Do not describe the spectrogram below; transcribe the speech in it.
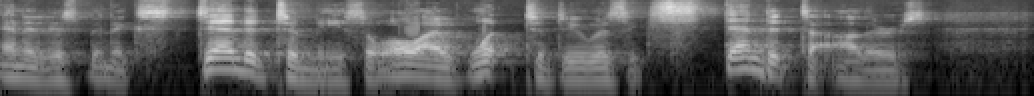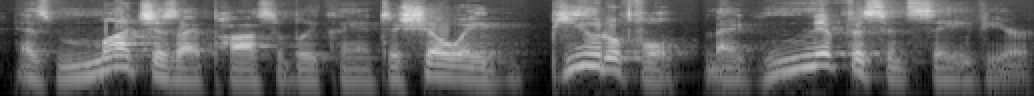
and it has been extended to me. So all I want to do is extend it to others as much as I possibly can to show a beautiful, magnificent Savior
